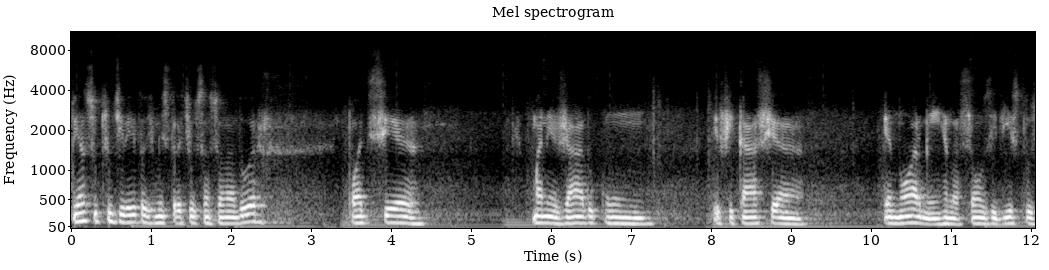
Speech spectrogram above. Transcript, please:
Penso que o direito administrativo sancionador pode ser manejado com eficácia enorme em relação aos ilícitos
